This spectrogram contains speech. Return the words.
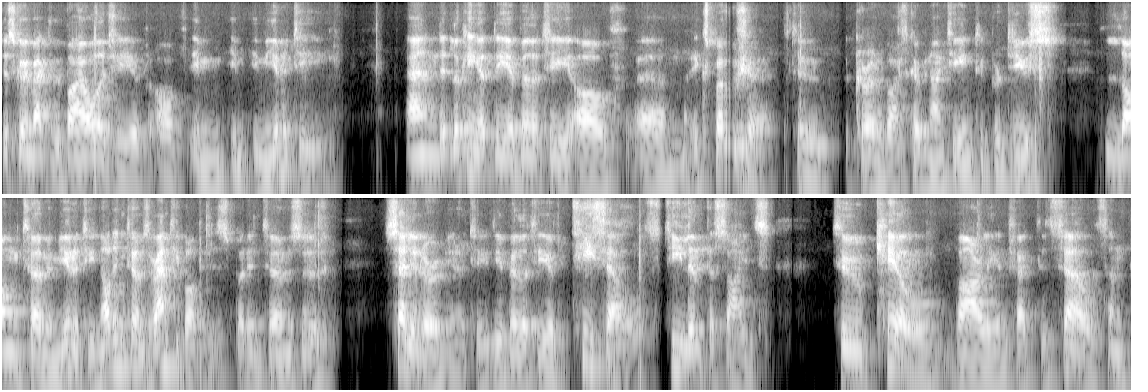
just going back to the biology of, of Im, Im, immunity and looking at the ability of um, exposure to coronavirus, COVID 19, to produce long term immunity, not in terms of antibodies, but in terms of cellular immunity, the ability of T cells, T lymphocytes, to kill virally infected cells. And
